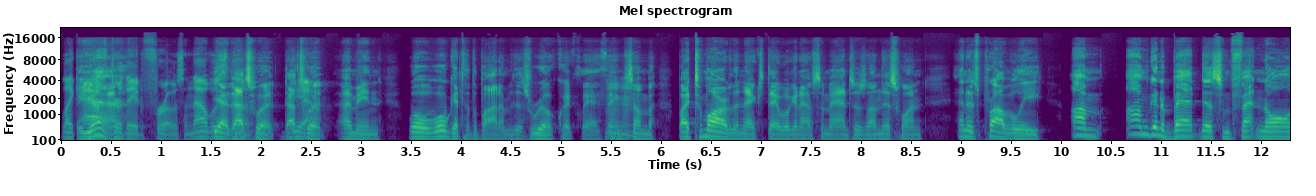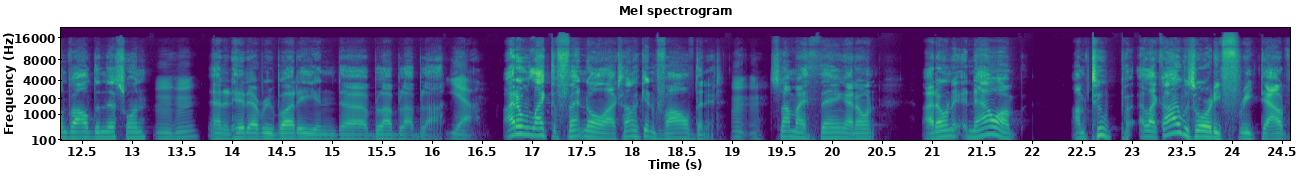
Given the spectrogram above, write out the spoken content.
like Yeah. after they had frozen. That was Yeah, the- that's what. That's yeah. what. I mean, well, we'll get to the bottom of this real quickly. I think Mhm. some by tomorrow, or the next day, we're gonna have some answers on this one, and it's probably. I'm. I'm gonna bet there's some fentanyl involved in this one, Mm-hmm. and it hit everybody, and uh, blah blah blah. Yeah. I don't like the fentanyl acts. I don't get involved in it. Mm-mm. It's not my thing. I don't. I don't. Now I'm. I'm too like I was already freaked out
